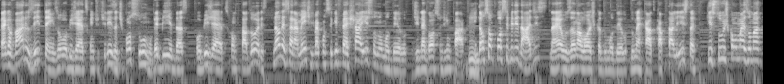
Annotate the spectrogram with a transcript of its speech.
pega vários itens ou objetos que a gente utiliza de consumo, bebidas, objetos, computadores, não necessariamente a gente vai conseguir fechar isso no modelo de negócio de impacto. Hum. Então, são possibilidades né, usando a lógica do modelo do mercado capitalista, que surge como mais uma,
